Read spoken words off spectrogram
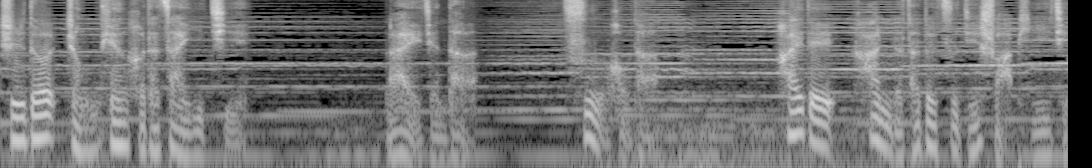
只得整天和他在一起，待见他，伺候他，还得看着他对自己耍脾气。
